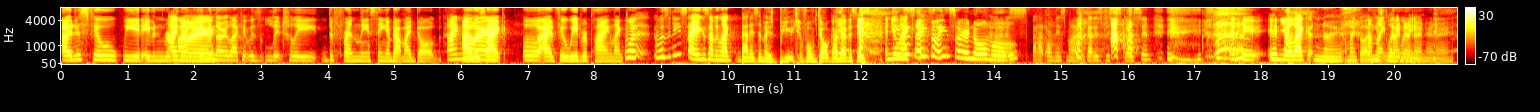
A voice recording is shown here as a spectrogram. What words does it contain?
I just feel weird even I replying, even though like it was literally the friendliest thing about my dog. I know. I was like, oh, I feel weird replying like. What, wasn't he saying something like that is the most beautiful dog I've Yeah. ever seen? And you're he like, was saying something so "Oh God, normal. just spat on this mic. That is disgusting. and he and you're like, no, oh my god, I'm he's like, no, flirting no, with no, me. no, no.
